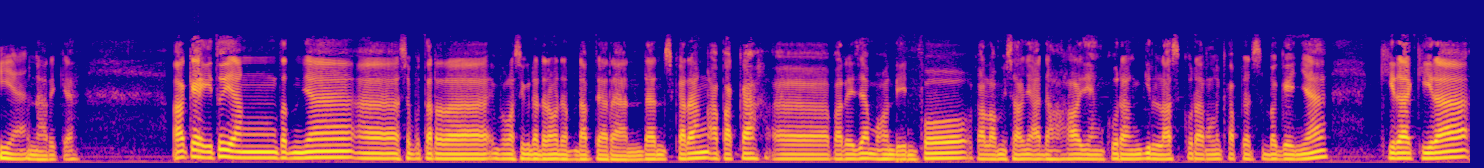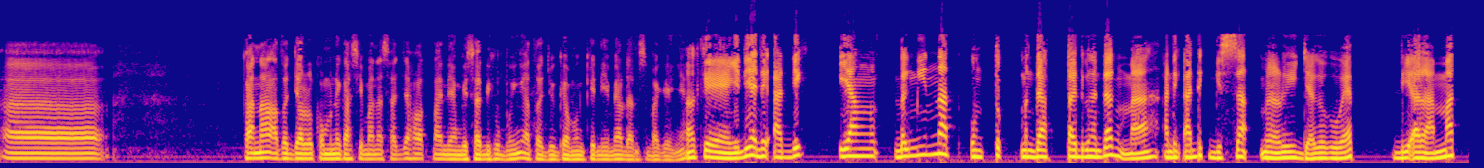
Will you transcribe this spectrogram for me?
iya. Menarik ya. Oke, itu yang tentunya eh, seputar eh, informasi Gunadarma dan pendaftaran. Dan sekarang apakah eh, Pak Reza mohon diinfo kalau misalnya ada hal yang kurang jelas, kurang lengkap dan sebagainya, kira-kira eh, kanal atau jalur komunikasi mana saja hotline yang bisa dihubungi atau juga mungkin email dan sebagainya. Oke, jadi adik-adik yang berminat untuk mendaftar di Gunadarma, adik-adik bisa melalui jalur web di alamat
